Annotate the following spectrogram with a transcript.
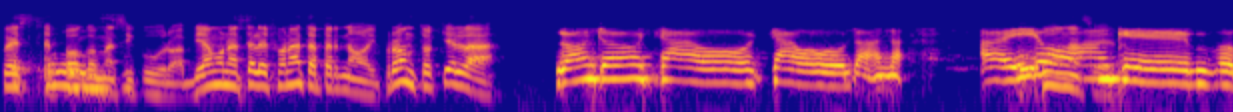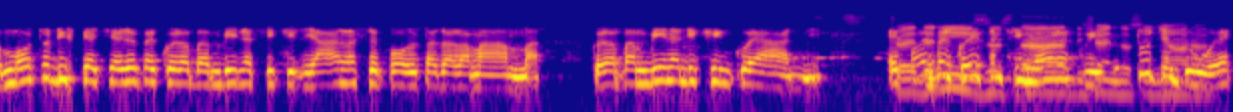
Questo è poco ma sicuro. Abbiamo una telefonata per noi. Pronto? Chi è là? Pronto? Ciao, ciao Danna. Ah, io ho Buonasera. anche mm, molto dispiacere per quella bambina siciliana sepolta dalla mamma, quella bambina di 5 anni. E Cioè, poi per Denise questa sta signora qui, dicendo, tutte e due,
